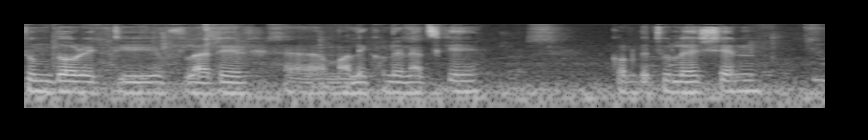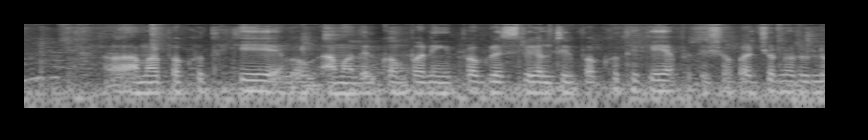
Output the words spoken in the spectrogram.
সুন্দর একটি ফ্ল্যাটের মালিক হলেন আজকে। এসেছেন আমার পক্ষ থেকে এবং আমাদের কোম্পানি প্রগ্রেস রিয়ালটির পক্ষ থেকে। আপনাদের সবার জন্য রইল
